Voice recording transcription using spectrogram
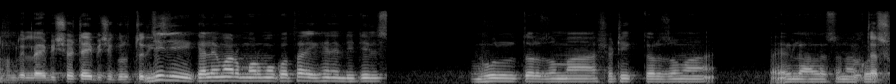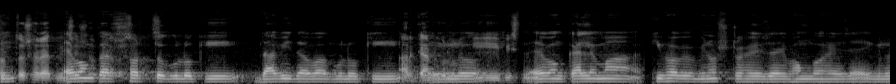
আলহামদুলিল্লাহ এই বিষয়টাই বেশি গুরুত্ব জি জি কালেমার মর্ম কথা এখানে ডিটেলস ভুল তরজমা সঠিক তরজমা এগুলো আলোচনা করছি। শর্ত শরাত নিচে এবং তার শর্তগুলো কি দাবি দাওয়াগুলো কি এগুলো এবং কালেমা কীভাবে বিনষ্ট হয়ে যায় ভঙ্গ হয়ে যায় এগুলো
